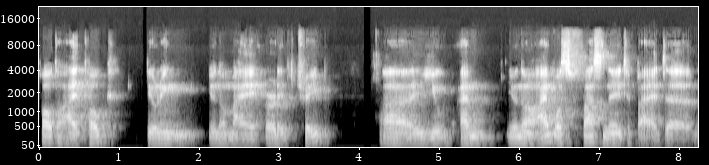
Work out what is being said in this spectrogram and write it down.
photo I took during, you know, my early trip. Uh, you, I'm, you know, I was fascinated by the,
